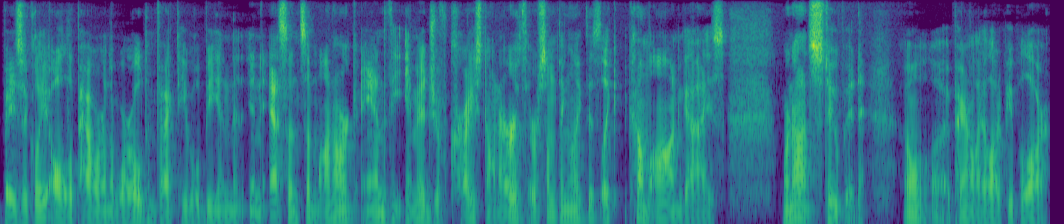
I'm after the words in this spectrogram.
basically all the power in the world. In fact, he will be in in essence a monarch and the image of Christ on earth or something like this. Like, come on, guys. We're not stupid. Well, apparently, a lot of people are.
